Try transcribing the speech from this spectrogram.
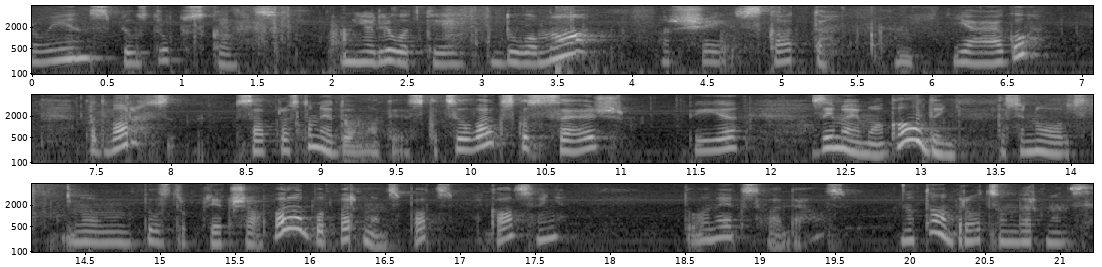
Rujens pilsdrupu skats. Un ja ļoti domā par šī skata jēgu, tad var saprast un iedomāties, ka cilvēks, kas sēž pie zīmējumā galdiņa, kas ir nolikts no pilsdrupu priekšā, varētu būt Bergmans pats, kāds viņa tuvinieks vai dēls. Nu, tā brauc un Bergmans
